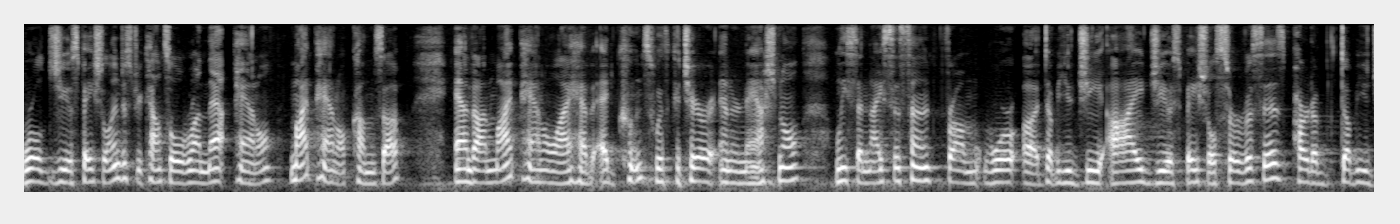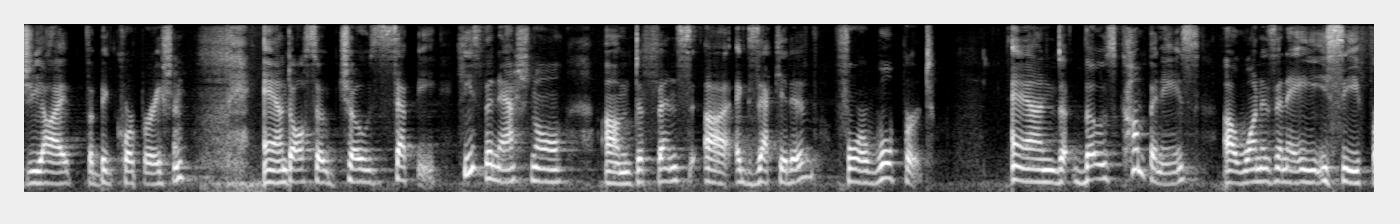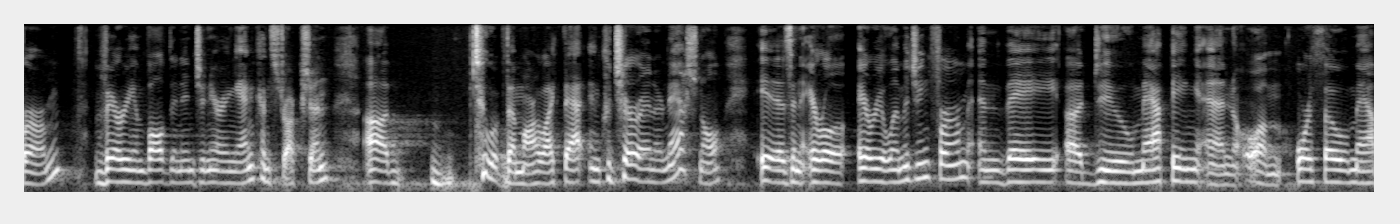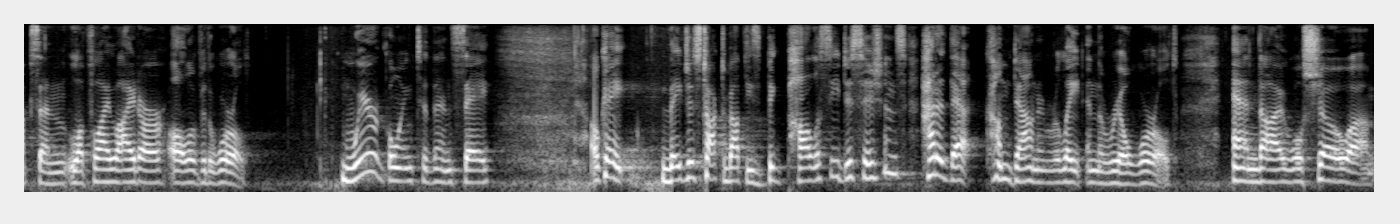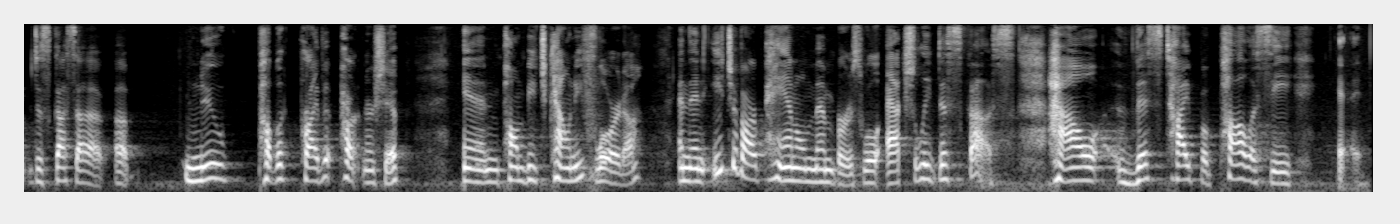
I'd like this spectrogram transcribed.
World Geospatial Industry Council will run that panel. My panel comes up, and on my panel, I have Ed Kuntz with Kucera International, Lisa Nysison from uh, WGI Geospatial Services, part of WGI, the big corporation, and also Joe Seppi. He's the National um, Defense uh, Executive for Wolpert. And those companies, uh, one is an AEC firm, very involved in engineering and construction. Uh, two of them are like that. And Kucera International is an aerial, aerial imaging firm, and they uh, do mapping and um, ortho maps and fly LiDAR all over the world. We're going to then say, okay, they just talked about these big policy decisions. How did that come down and relate in the real world? And I will show, um, discuss a, a new public-private partnership in Palm Beach County, Florida. And then each of our panel members will actually discuss how this type of policy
